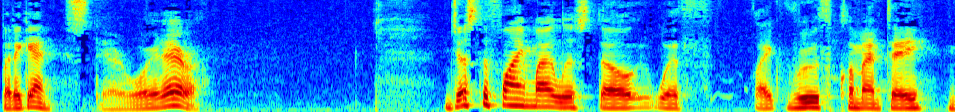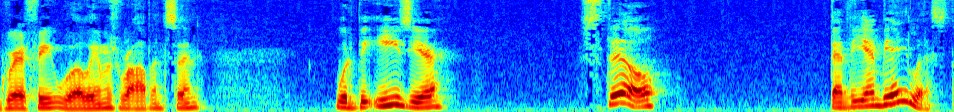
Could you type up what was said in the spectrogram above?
But again, steroid era. Justifying my list though with like Ruth, Clemente, Griffey, Williams, Robinson would be easier still than the NBA list.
